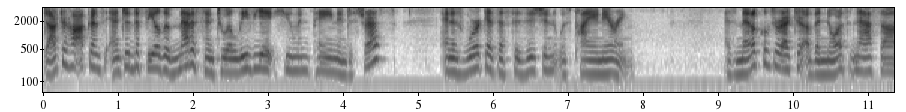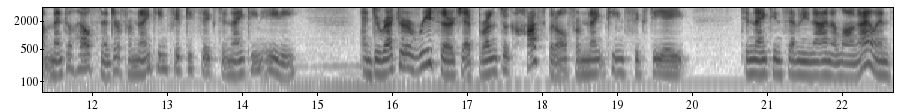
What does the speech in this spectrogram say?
Dr. Hawkins entered the field of medicine to alleviate human pain and distress, and his work as a physician was pioneering. As medical director of the North Nassau Mental Health Center from 1956 to 1980, and director of research at Brunswick Hospital from 1968 to 1979 on Long Island,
